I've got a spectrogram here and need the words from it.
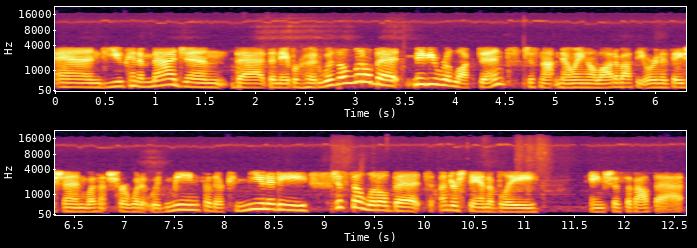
And you can imagine that the neighborhood was a little bit maybe reluctant, just not knowing a lot about the organization, wasn't sure what it would mean for their community, just a little bit understandably anxious about that.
